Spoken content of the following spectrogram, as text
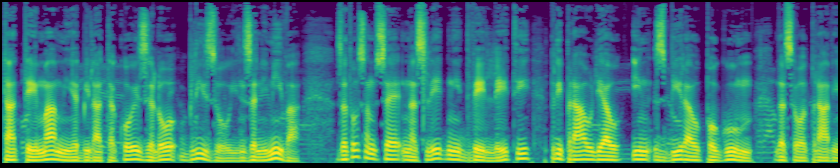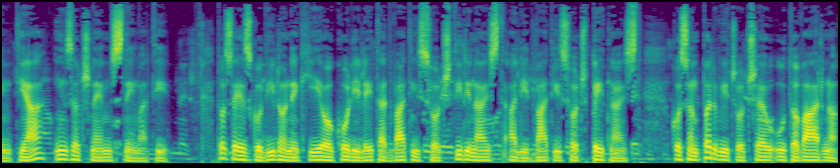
Ta tema mi je bila takoj zelo blizu in zanimiva, zato sem se naslednji dve leti pripravljal in zbiral pogum, da se odpravim tja in začnem snemati. To se je zgodilo nekje okoli leta 2014 ali 2015, ko sem prvič odšel v tovarno,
